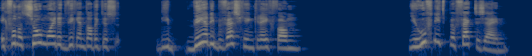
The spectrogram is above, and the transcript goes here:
ik vond het zo mooi dit weekend dat ik dus die, weer die bevestiging kreeg van... Je hoeft niet perfect te zijn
